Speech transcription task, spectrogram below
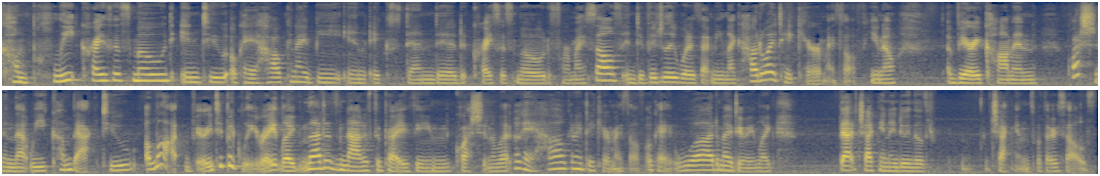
complete crisis mode into okay, how can I be in extended crisis mode for myself individually? What does that mean? Like, how do I take care of myself? You know, a very common question that we come back to a lot, very typically, right? Like, that is not a surprising question of like, okay, how can I take care of myself? Okay, what am I doing? Like, that check in and doing those check ins with ourselves.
